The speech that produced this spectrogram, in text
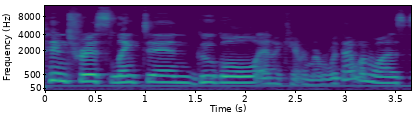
Pinterest, LinkedIn, Google, and I can't remember what that one was.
